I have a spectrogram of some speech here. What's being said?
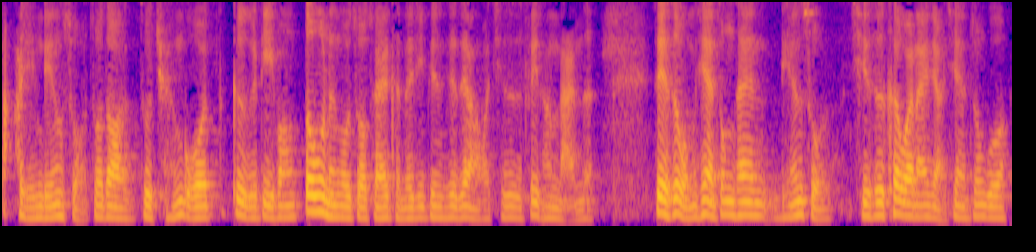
大型连锁，做到就全国各个地方都能够做出来，肯德基变成这样的话，其实是非常难的。这也是我们现在中餐连锁，其实客观来讲，现在中国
